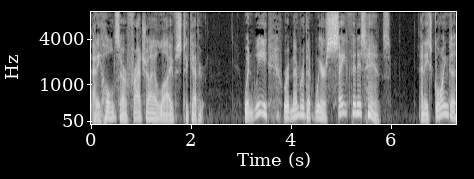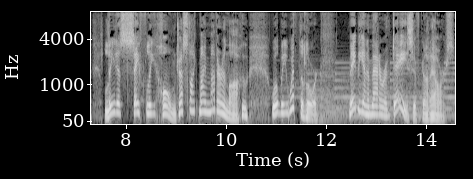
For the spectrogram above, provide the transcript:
and he holds our fragile lives together. When we remember that we're safe in his hands, and he's going to lead us safely home, just like my mother in law, who will be with the Lord, maybe in a matter of days, if not hours.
